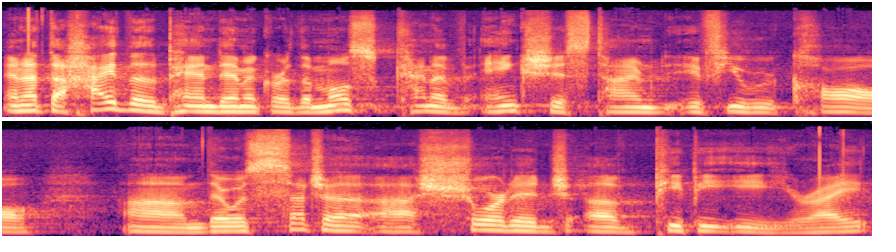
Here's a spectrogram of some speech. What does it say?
And at the height of the pandemic, or the most kind of anxious time, if you recall, um, there was such a, a shortage of PPE, right?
